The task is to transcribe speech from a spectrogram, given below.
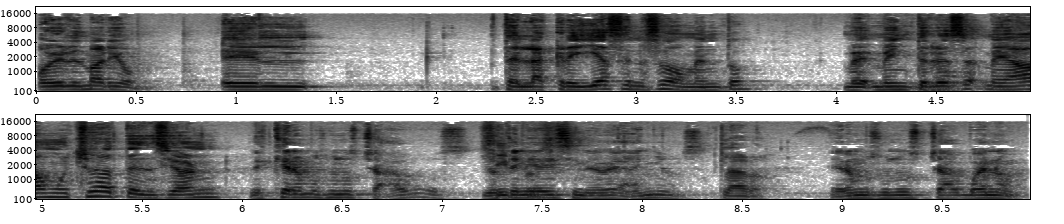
Oye, Luis Mario, el, ¿te la creías en ese momento? Me, me interesa, me llama mucho la atención. Es que éramos unos chavos. Yo Sí, tenía pues. 19 años. Claro. Éramos unos chavos. Bueno,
